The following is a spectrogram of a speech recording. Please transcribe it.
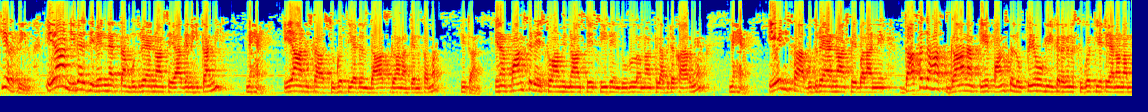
කියලා තියෙනවා. එයා නිවැරදි වෙන්නේ නැත්නම් බුදුරජාණන් වහන්සේ එයා ගැන හිතන්නේ නැහැ. එයා නිසා සුගතියට දාස් ගානක් ගැන තමයි හිතන්නේ. එහෙනම් පන්සලේ ස්වාමීන් වහන්සේ සීලෙන් දුර්ලභනා කියලා අපිට කාරණයක් නැහැ. ඒ නිසා බුදුරජාණන් වහන්සේ බලන්නේ දසදහස් ගාණක් ඒ පන්සල උපයෝගී කරගෙන සුගතියට යනවා නම්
